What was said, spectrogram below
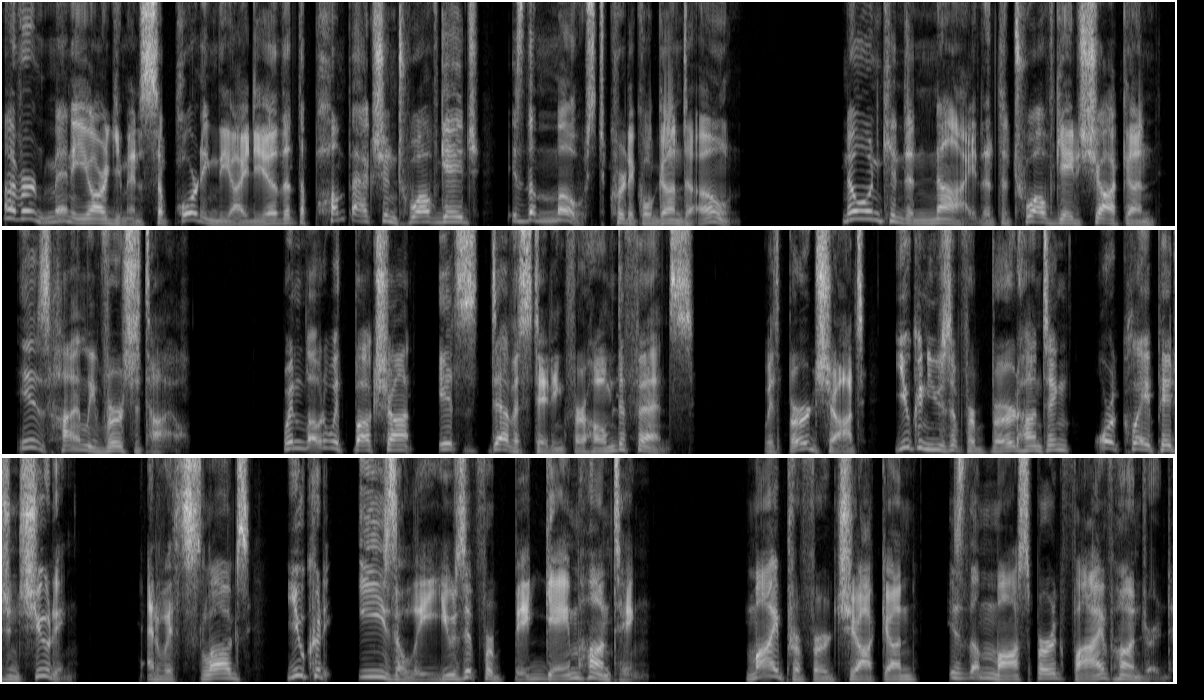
I've heard many arguments supporting the idea that the pump action 12 gauge is the most critical gun to own. No one can deny that the 12 gauge shotgun is highly versatile. When loaded with buckshot, it's devastating for home defense. With birdshot, you can use it for bird hunting or clay pigeon shooting. And with slugs, you could easily use it for big game hunting. My preferred shotgun is the Mossberg 500.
